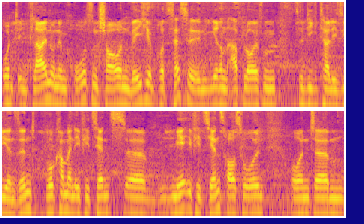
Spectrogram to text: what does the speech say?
und im Kleinen und im Großen schauen, welche Prozesse in ihren Abläufen zu digitalisieren sind. Wo kann man Effizienz, äh, mehr Effizienz rausholen und ähm,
